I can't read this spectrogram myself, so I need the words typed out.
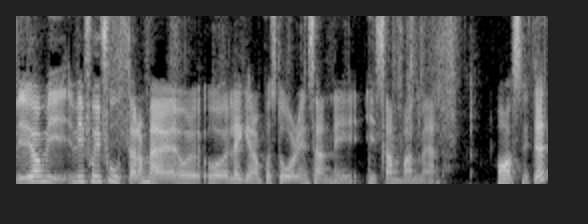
ja, vi, vi får ju fota de här och, och lägga dem på storyn sen i, i samband med avsnittet.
